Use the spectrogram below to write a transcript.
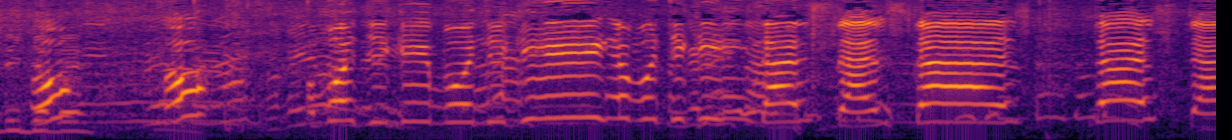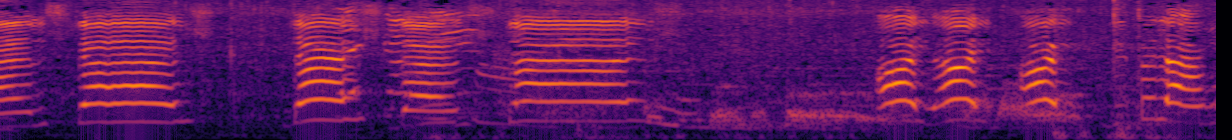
Oh! Oh! Bojiking! Bojiking! Bojiking! Dance! Dance! Dance! Dance! Dance! Dance! Dance! Dance! Dance! Ay! Ay! Ay! Dito lang!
